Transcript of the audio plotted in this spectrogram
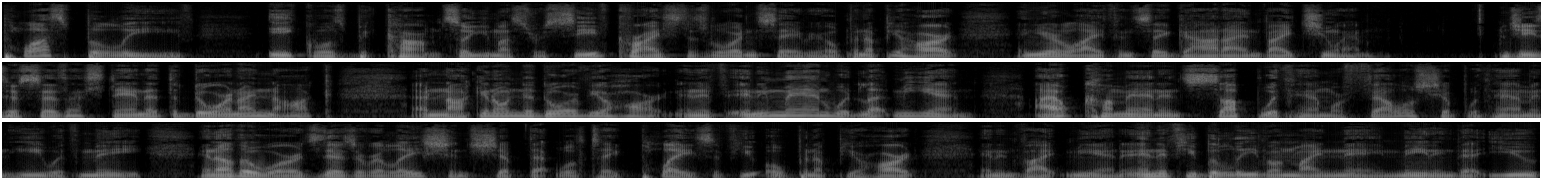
plus believe equals become. So, you must receive Christ as Lord and Savior. Open up your heart and your life and say, God, I invite you in. Jesus says, I stand at the door and I knock. I'm knocking on the door of your heart. And if any man would let me in, I'll come in and sup with him or fellowship with him and he with me. In other words, there's a relationship that will take place if you open up your heart and invite me in. And if you believe on my name, meaning that you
